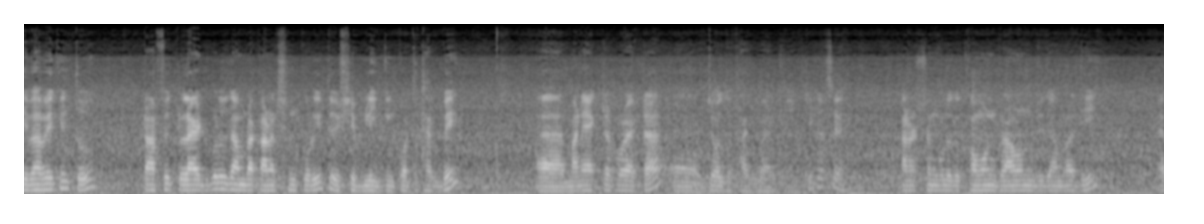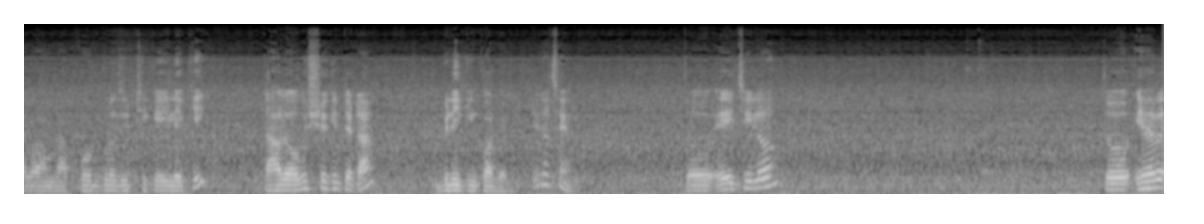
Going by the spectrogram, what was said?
এইভাবে কিন্তু ট্রাফিক লাইটগুলো যদি আমরা কানেকশন করি, তো সে ব্লিঙ্কিং করতে থাকবে। মানে একটার পর একটা জ্বলতে থাকবে আর কি, ঠিক আছে? কানেকশনগুলো যদি কমন গ্রাউন্ড যদি আমরা দিই, এবং আমরা কোডগুলো যদি ঠিক এই লিখি, তাহলে অবশ্যই কিন্তু এটা ব্লিঙ্কিং করবে, ঠিক আছে? তো এই ছিল। তো এভাবে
